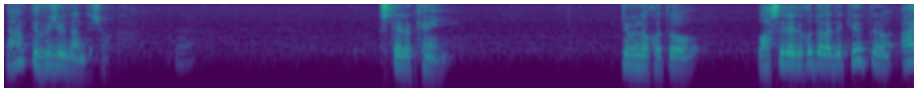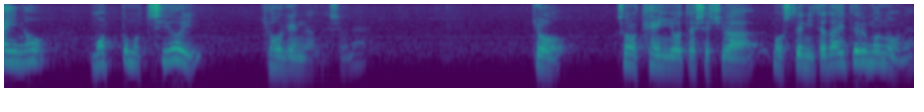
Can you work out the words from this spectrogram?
なんて不自由なんでしょうか。捨てる権威。自分のことを忘れることができるというのは愛の最も強い表現なんですよね。今日その権威を私たちはもうすでに頂いているものをね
